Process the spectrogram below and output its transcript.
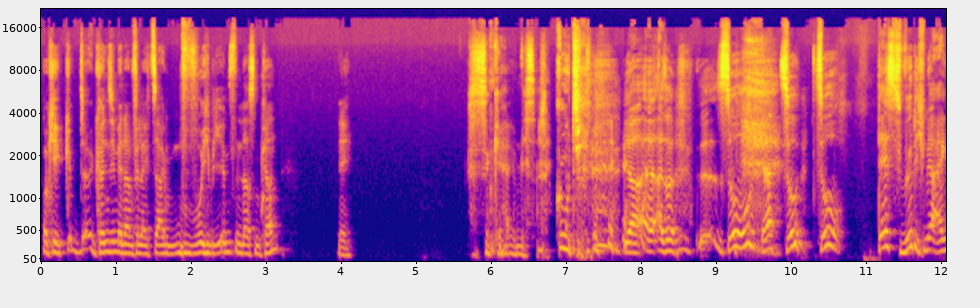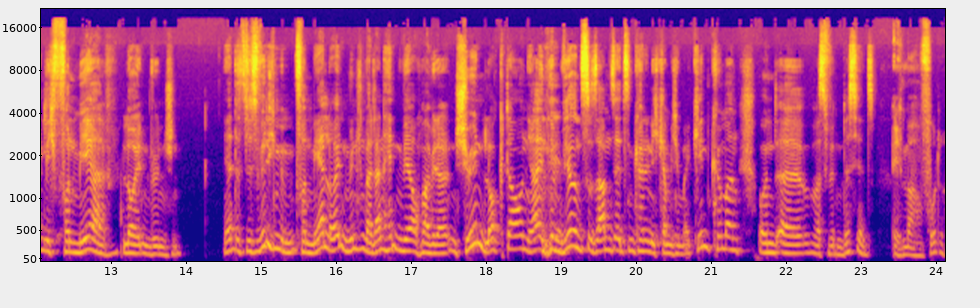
okay, können Sie mir dann vielleicht sagen, wo ich mich impfen lassen kann? Nee. Das ist ein Geheimnis. Gut. ja, äh, also äh, so, ja, so, so, das würde ich mir eigentlich von mehr Leuten wünschen. Ja, das, das würde ich mir von mehr Leuten wünschen, weil dann hätten wir auch mal wieder einen schönen Lockdown, ja, in dem wir uns zusammensetzen können. Ich kann mich um mein Kind kümmern. Und äh, was wird denn das jetzt? Ich mache ein Foto.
